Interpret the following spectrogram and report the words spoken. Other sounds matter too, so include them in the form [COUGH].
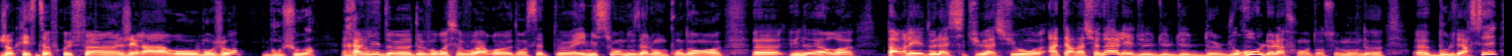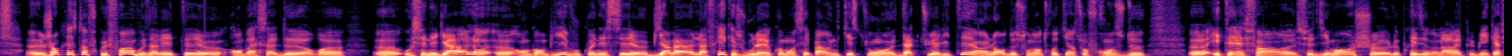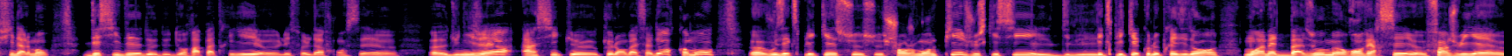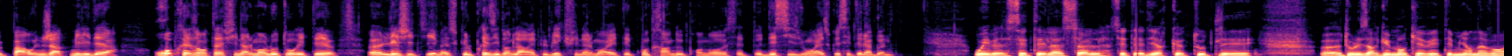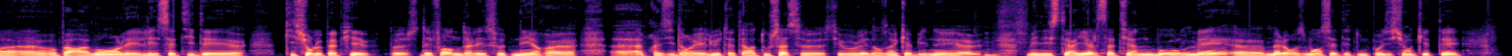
Jean-Christophe Ruffin, Gérard Haro, bonjour. Bonjour. Ravi de, vous recevoir euh, dans cette euh, émission. Nous allons pendant euh, une heure parler de la situation internationale et du, du, rôle de la France dans ce monde bouleversé. Jean-Christophe Ruffin, vous avez été ambassadeur au Sénégal, en Gambie. Vous connaissez bien l'Afrique et je voulais commencer par une question d'actualité. Hein. Lors de son entretien sur France 2 et TF1 ce dimanche, le président de la République a finalement décidé de rapatrier les soldats français euh, euh, du Niger, ainsi que, l'ambassadeur. Comment euh, vous expliquez ce, changement de pied? Jusqu'ici, il, expliquait que le président Mohamed Bazoum, renversé fin juillet par une junte militaire, représentait finalement l'autorité légitime. Est-ce que le président de la République finalement a été contraint de prendre cette décision? Est-ce que c'était la bonne? Oui, ben, c'était la seule. C'est-à-dire que toutes les, tous les arguments qui avaient été mis en avant auparavant, les, cette idée qui sur le papier peut se défendre, d'aller soutenir euh, euh, un président élu, etc. Tout ça, si vous voulez, dans un cabinet euh, mm. ministériel, ça tient debout, mais malheureusement, c'était une position qui était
